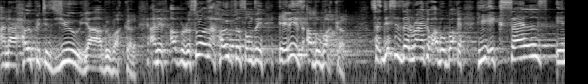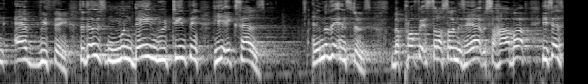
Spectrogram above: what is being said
and I hope it is you, Ya Abu Bakr. And if Abu, Rasulullah hopes for something, it is Abu Bakr. So this is the rank of Abu Bakr. He excels in everything. So those mundane, routine things, he excels. In another instance, the Prophet ﷺ is here with Sahaba. He says,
